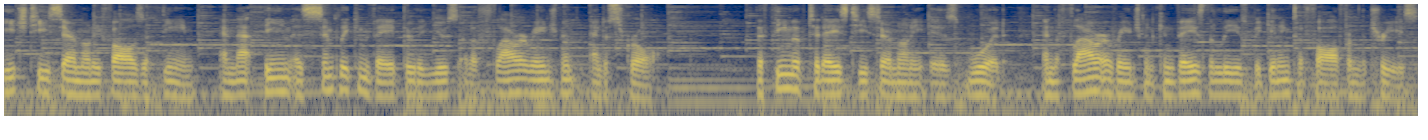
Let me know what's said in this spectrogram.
Each tea ceremony follows a theme, and that theme is simply conveyed through the use of a flower arrangement and a scroll. The theme of today's tea ceremony is wood, and the flower arrangement conveys the leaves beginning to fall from the trees.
